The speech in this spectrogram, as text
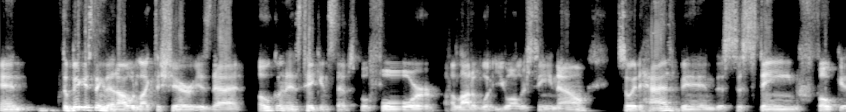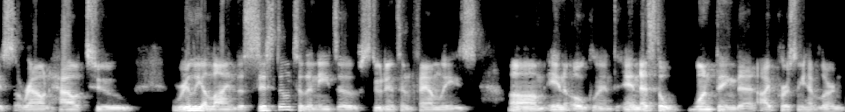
And the biggest thing that I would like to share is that Oakland has taken steps before a lot of what you all are seeing now. So it has been this sustained focus around how to really align the system to the needs of students and families um, in Oakland. And that's the one thing that I personally have learned.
